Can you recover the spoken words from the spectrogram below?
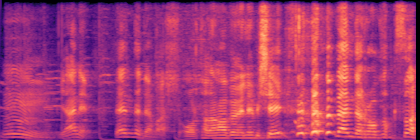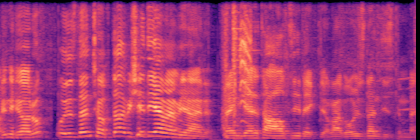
Hmm, yani bende de var ortalama böyle bir şey. ben de Roblox oynuyorum. O yüzden çok daha bir şey diyemem yani. Ben GTA 6'yı bekliyorum abi o yüzden dizdim ben.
